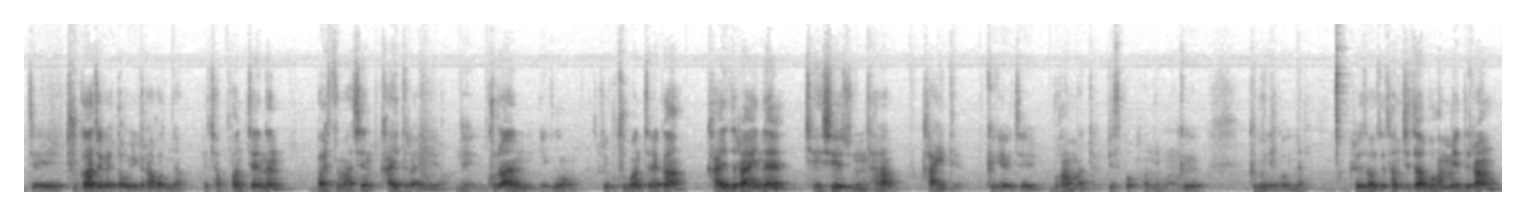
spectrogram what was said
이제 두 가지가 있다고 얘기를 하거든요. 첫 번째는 말씀하신 가이드라인이에요. 네. 쿠란이고 그리고 두 번째가 가이드라인을 제시해 주는 사람 가이드 그게 이제 무함마드 비스버퍼님 음. 그 그분이거든요. 그래서 이제 선지자 무함메드랑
